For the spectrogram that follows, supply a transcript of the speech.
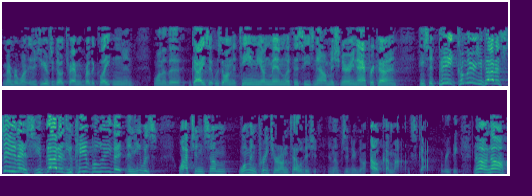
Remember, one, it was years ago, traveling with Brother Clayton and one of the guys that was on the team, young man with us, he's now a missionary in Africa, and he said, Pete, come here, you gotta see this. You gotta, you can't believe it. And he was watching some woman preacher on television. And I'm sitting there going, oh, come on, Scott. No, no.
